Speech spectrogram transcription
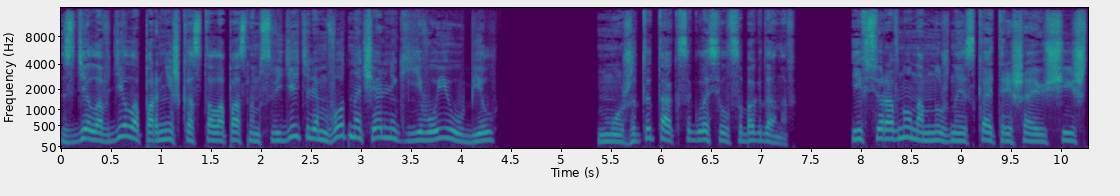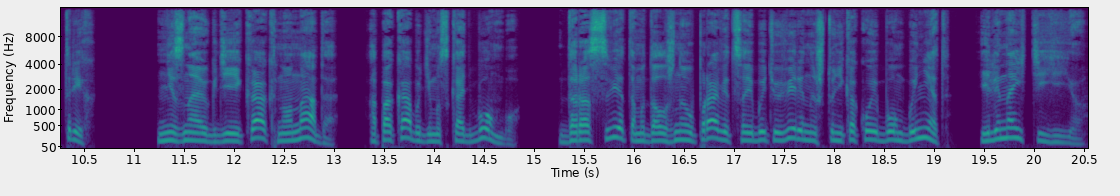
Сделав дело, парнишка стал опасным свидетелем, вот начальник его и убил. Может и так, согласился Богданов. И все равно нам нужно искать решающий штрих. Не знаю где и как, но надо. А пока будем искать бомбу. До рассвета мы должны управиться и быть уверены, что никакой бомбы нет, или найти ее.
